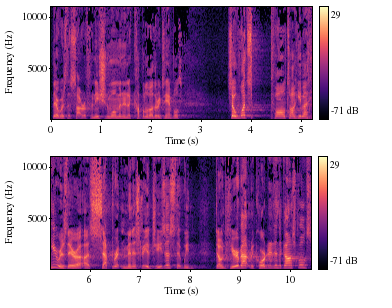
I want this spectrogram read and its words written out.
There was the Syrophoenician woman and a couple of other examples. So, what's Paul talking about here? Is there a, a separate ministry of Jesus that we don't hear about recorded in the Gospels?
